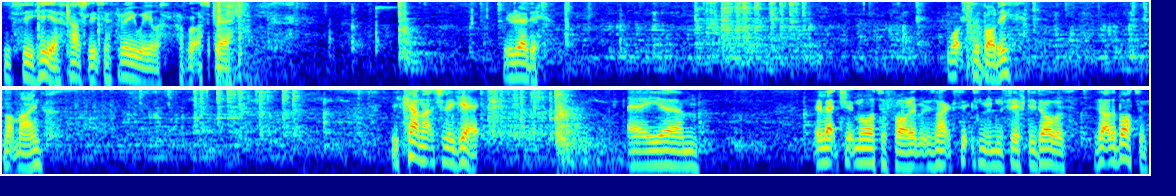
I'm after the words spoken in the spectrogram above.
you see here, actually it's a three-wheeler, I've got a spare. You ready? Watch the body, not mine. You can actually get a um, electric motor for it, but it's like $650. Is that at the bottom?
